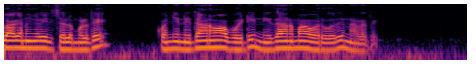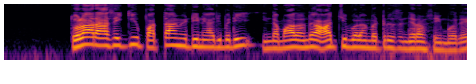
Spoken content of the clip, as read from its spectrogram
வாகனங்களில் செல்லும் பொழுது கொஞ்சம் நிதானமாக போயிட்டு நிதானமாக வருவது நல்லது. துலா ராசிக்கு பத்தாம் வீட்டின் அதிபதி இந்த மாதம் வந்து ஆட்சி பலம் பெற்று சஞ்சாரம் செய்யும்போது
